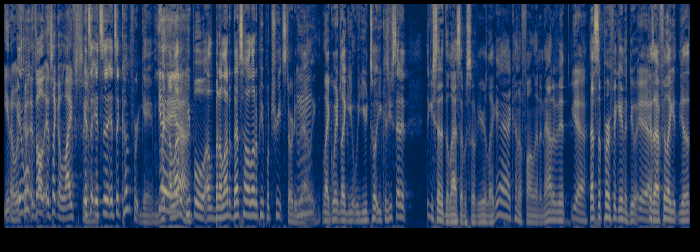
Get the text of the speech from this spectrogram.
you know, it's, It got- it's all it's like a life sim. it's a, it's a it's a comfort game. Yeah, like yeah, a lot yeah. of people, uh, but a lot of that's how a lot of people treat Stardew Mhm. Valley. Like when like you you told you because you said it. I think you said it the last episode. You're like, yeah, I kind of fall in and out of it. yeah. That's the perfect game to do it. Yeah. Because I feel like you're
